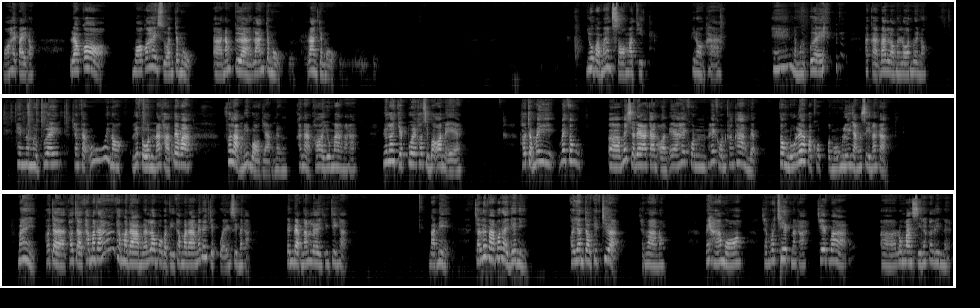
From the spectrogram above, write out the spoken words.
หมอให้ไปเนาะแล้วก็หมอก็ให้สวนจมูกอ่าน้ำเกลือล้างจมูกล้างจมูก อยู่ประมาณสองอาทิตย์ พี่น้องคะแห้งน้ำมือเปื่อย อากาศบ้านเรามันร้อนด้วยเนาะแห้งน้ำมือเปื่อย ฉันก็อุ้ยเนาะลียตนนะคะ แต่ว่าฝรั่งนี่บอกอย่างหนึ่งขนาดเขาอายุมากนะคะ เวลาเจ็บป่วยเขาสิบอ่อนแอเขาจะไม่ไม่ต้องเอ่อไม่แสดงอาการอ่อนแอให้คนให้คนข้างๆ แบบต้องดูแลประคบประงมหรือหยังสินะคะ ไม่เขาจะเขาจะธรรมดาธรรมดาเหมือนเราปกติธรรมดาไม่ได้เจ็บป่วยอย่างสิไหมคะเป็นแบบนั้นเลยจริง ๆ ค่ะ บัดนี้ ฉันเลยว่าบ่ได้เด้นี่ขอยันเจ้าติดเชื้อฉันว่าเนาะไปหาหมอ ฉันก็เช็คนะคะ เช็คว่าอ่าโรงพยาบาลศรีนครินเนี่ย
